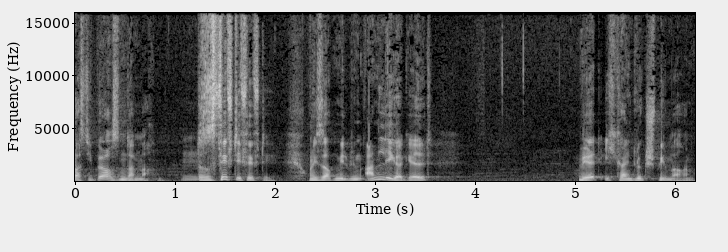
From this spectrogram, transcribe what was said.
was die Börsen dann machen. Das ist 50-50. Und ich sage, mit dem Anlegergeld werde ich kein Glücksspiel machen.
